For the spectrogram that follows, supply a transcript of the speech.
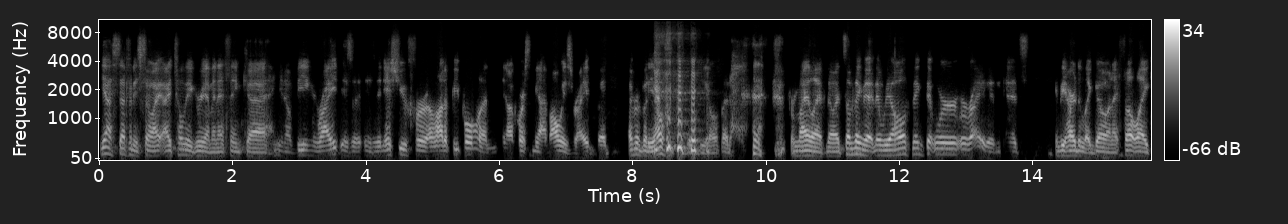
Yeah, Stephanie. So I, I totally agree. I mean, I think uh, you know being right is a is an issue for a lot of people, and you know, of course, me, I'm always right, but everybody else is a big deal. But for my life, no, it's something that, that we all think that we're we're right, and, and it's can be hard to let go. And I felt like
